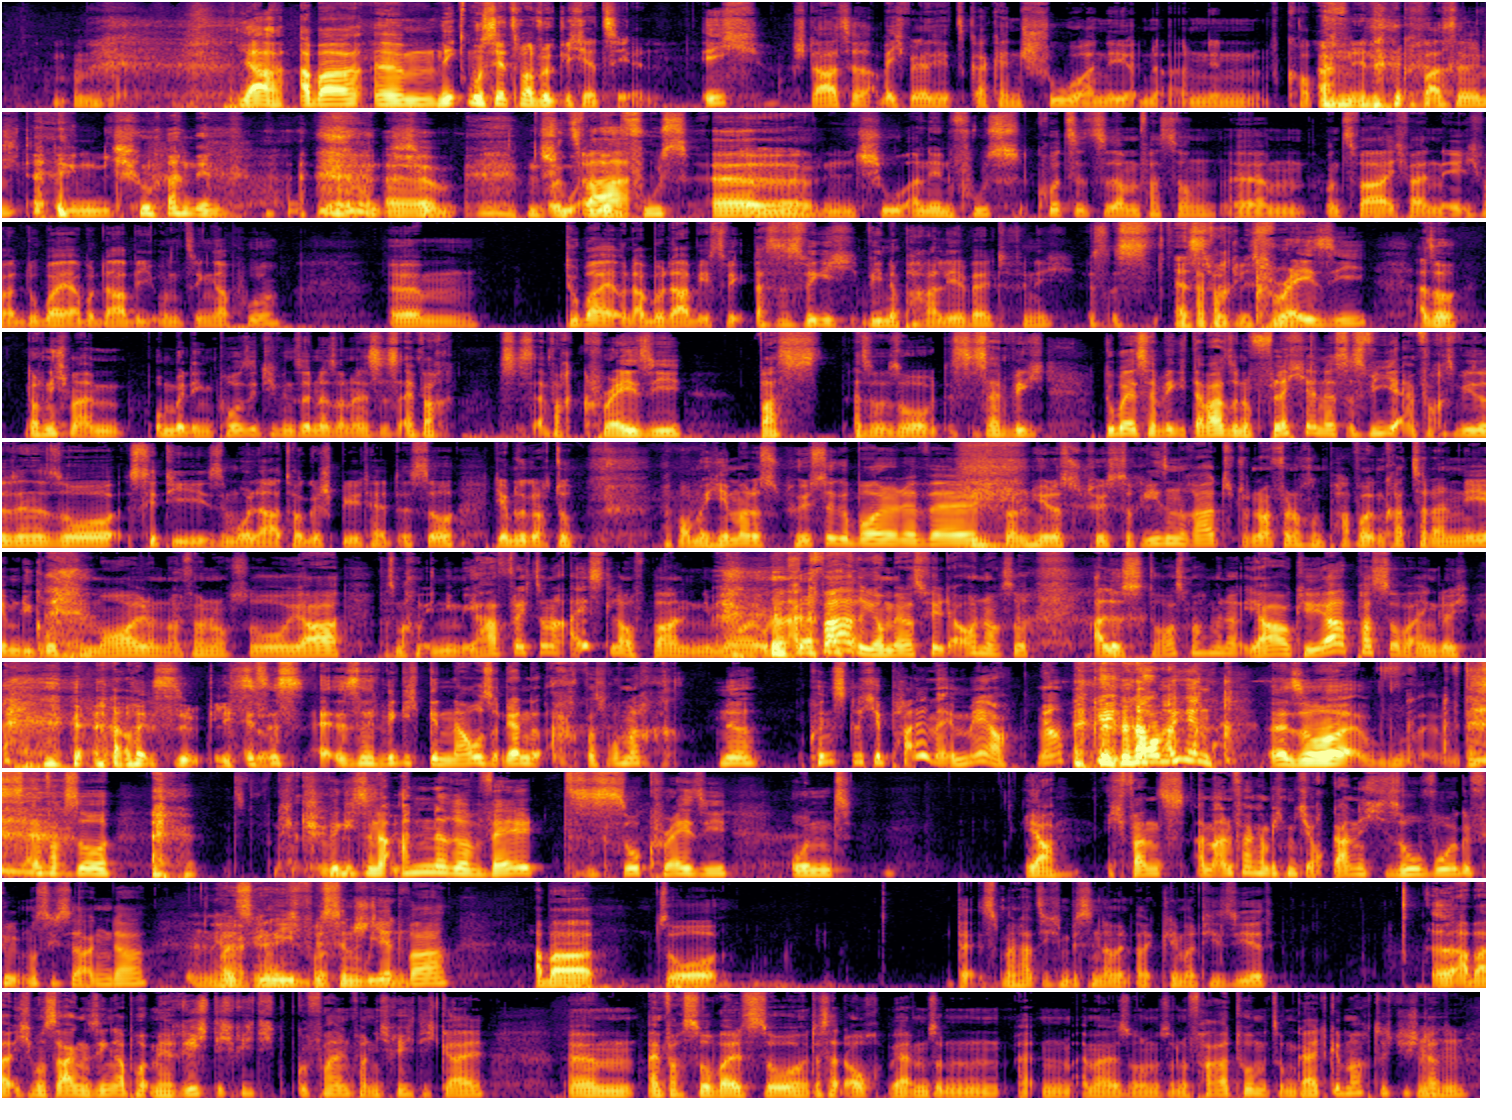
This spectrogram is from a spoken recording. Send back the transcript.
Ja, aber ähm, Nick muss jetzt mal wirklich erzählen. ich starte, aber ich will jetzt gar keinen Schuh an, die, an den Kopf An den, quasseln. ich hatte einen Schuh an den, ähm, einen Schuh und an zwar, den Fuß. äh, einen Schuh an den Fuß. kurze Zusammenfassung. Ähm, und zwar, ich war, nee, ich war Dubai, Abu Dhabi und Singapur. Ähm, Dubai und Abu Dhabi ist, das ist wirklich wie eine Parallelwelt, finde ich. Es ist Es ist einfach so. crazy. Also doch nicht mal im unbedingt positiven Sinne, sondern es ist einfach, es ist einfach crazy, was, also so, das ist halt wirklich, Dubai ist ja wirklich, da war so eine Fläche und das ist wie einfach, wie so, wenn du so City-Simulator gespielt hättest, so. Die haben so gedacht, so, da bauen wir hier mal das höchste Gebäude der Welt, dann hier das höchste Riesenrad, dann einfach noch so ein paar Wolkenkratzer daneben, die größte Mall und einfach noch so, ja, was machen wir in die, ja, vielleicht so eine Eislaufbahn in die Mall oder ein Aquarium, ja, das fehlt auch noch so. Alle Stores machen wir da, ja, okay, ja, passt doch eigentlich. Aber es ist wirklich so. Es ist, es ist halt wirklich genauso. Dann, ach, was brauchen wir? Ach, eine künstliche Palme im Meer. Ja, okay, bauen wir hin. Also, das ist einfach so, wirklich so eine andere Welt. Das ist so crazy. Und ja, ich fand's, am Anfang habe ich mich auch gar nicht so wohl gefühlt, muss ich sagen, da. Ja, weil es irgendwie ein bisschen verstehen. weird war. Aber so, da ist, man hat sich ein bisschen damit akklimatisiert. Äh, aber ich muss sagen, Singapur hat mir richtig, richtig gut gefallen, fand ich richtig geil. Ähm, einfach so, weil es so, das hat auch, wir haben so einen, hatten einmal so, so eine Fahrradtour mit so einem Guide gemacht durch die Stadt. Mhm.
